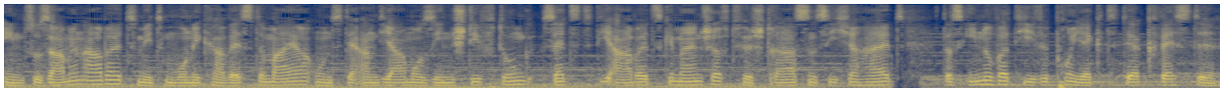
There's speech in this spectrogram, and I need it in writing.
In Zusammenarbeit mit Monika Westermeier und der Andiamo Sinn Stiftung setzt die Arbeitsgemeinschaft für Straßensicherheit das innovative Projekt der Queste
